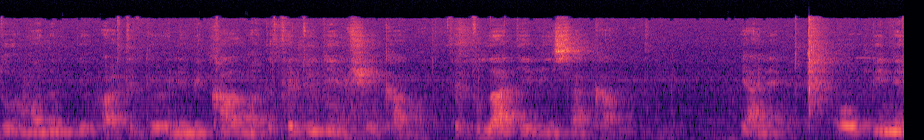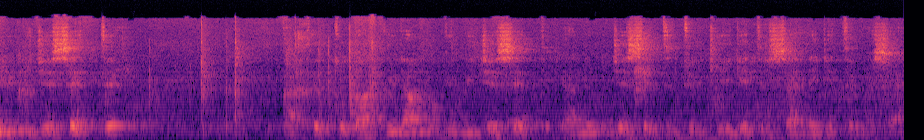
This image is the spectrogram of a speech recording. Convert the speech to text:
durmanın bir, artık bir önemi kalmadı. FETÖ diye bir şey kalmadı. Fethullah diye bir insan kalmadı. Yani o bir nevi bir cesettir. Yani Fethullah Gülen bugün bir cesettir. Yani bu cesedi Türkiye'ye getirsen ne getirmesen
